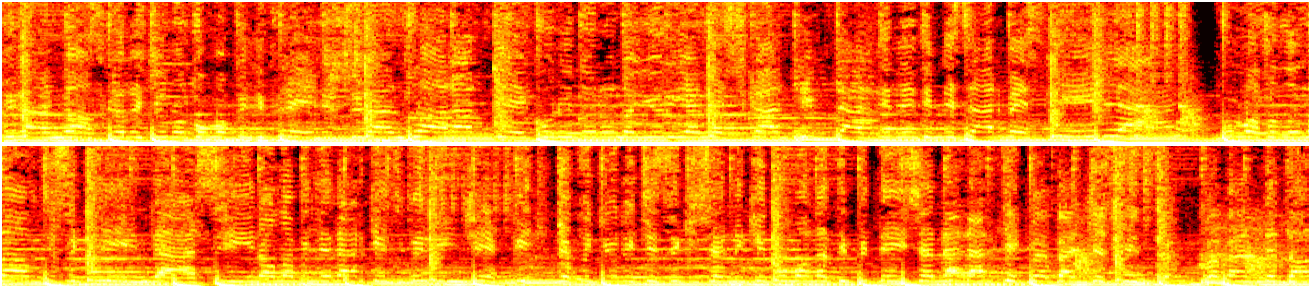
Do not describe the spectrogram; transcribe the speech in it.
Fren gaz karışır otomobili freni süren zarar diye. Koridoruna yürüyen eşkal tipler Denetini serbest değiller. Bu masalın avcısı kim dersin Olabilir herkes birinci. Fitne fücür içi sikişen iki dumana tipi değişen her erkek ve bence siz Ve ben de darma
